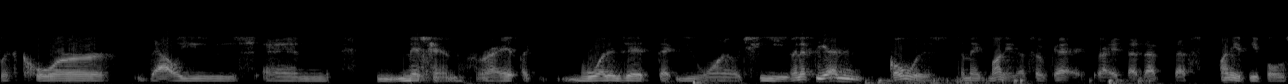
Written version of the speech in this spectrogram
with core values and mission, right? Like what is it that you want to achieve? And if the end goal is to make money, that's okay, right? That that that's plenty of people's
